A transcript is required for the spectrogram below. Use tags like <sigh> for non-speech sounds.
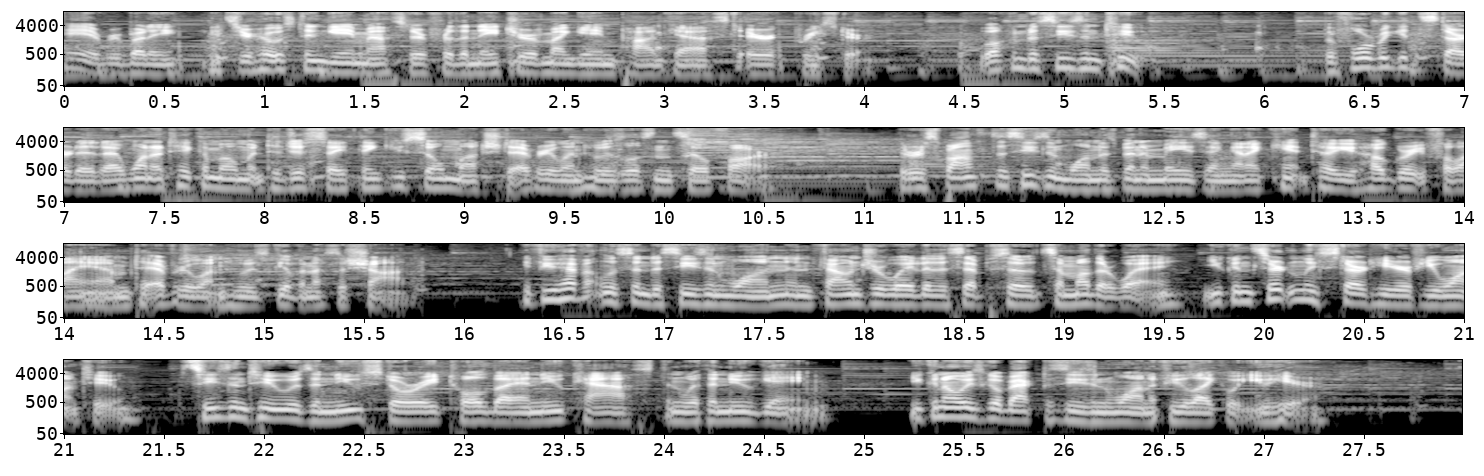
Hey, everybody. It's your host and game master for the Nature of My Game podcast, Eric Priester. Welcome to Season 2. Before we get started, I want to take a moment to just say thank you so much to everyone who has listened so far. The response to Season 1 has been amazing, and I can't tell you how grateful I am to everyone who has given us a shot. If you haven't listened to Season 1 and found your way to this episode some other way, you can certainly start here if you want to. Season 2 is a new story told by a new cast and with a new game. You can always go back to Season 1 if you like what you hear.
